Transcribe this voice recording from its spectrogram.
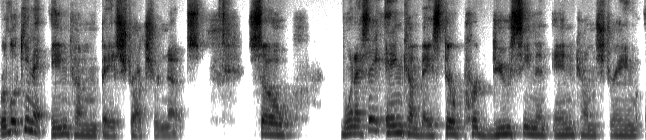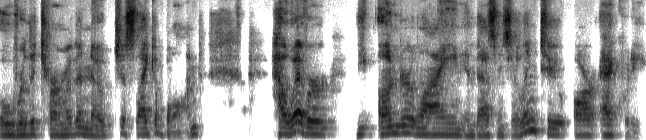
we're looking at income based structured notes. So when I say income based, they're producing an income stream over the term of the note, just like a bond. However, the underlying investments they're linked to are equity.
